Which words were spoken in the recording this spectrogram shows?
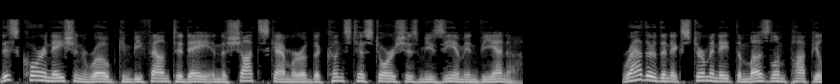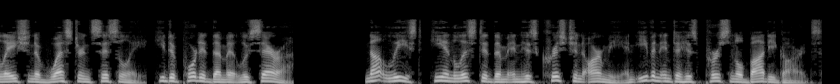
This coronation robe can be found today in the Schatzkammer of the Kunsthistorisches Museum in Vienna. Rather than exterminate the Muslim population of western Sicily, he deported them at Lucera. Not least, he enlisted them in his Christian army and even into his personal bodyguards.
